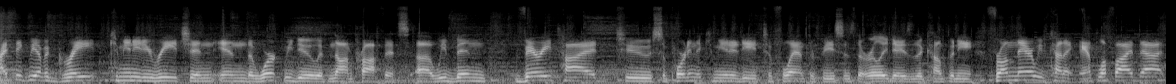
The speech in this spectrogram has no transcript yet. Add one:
I think we have a great community reach in, in the work we do with nonprofits. Uh, we've been very tied to supporting the community, to philanthropy since the early days of the company. From there, we've kind of amplified that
